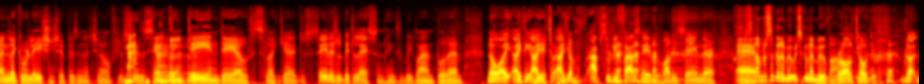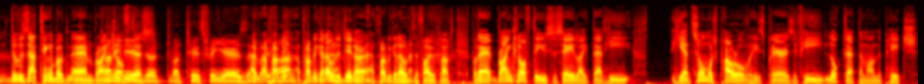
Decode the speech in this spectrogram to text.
kind of like a relationship, isn't it? You know, if you just do the same thing day in day out, it's like yeah, just say a little bit less and things will be grand. But um, no, I, I think I, I am absolutely fascinated with what he's saying there. Um, I'm just going to move. We're just going to move on. We're all told. there was that thing about um, Brian Clough. About two, three years. I, I probably, I probably got out of dinner. I probably got out at the five o'clock. But uh, Brian Clough, they used to say like that he he had so much power over his players. If he looked at them on the pitch,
